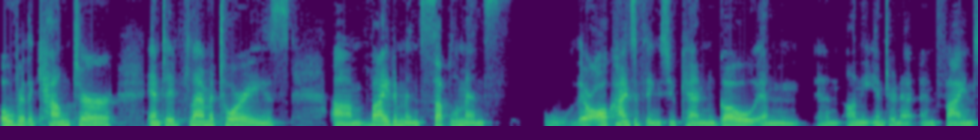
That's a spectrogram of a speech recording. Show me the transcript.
over the counter anti inflammatories, um, vitamins, supplements. There are all kinds of things you can go and, and on the internet and find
